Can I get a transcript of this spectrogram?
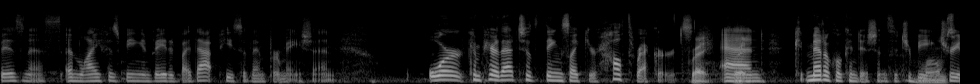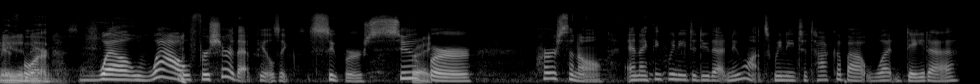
business and life is being invaded by that piece of information or compare that to things like your health records Right, right. and c- medical conditions that you're being Mom's treated for well wow for sure that feels like super super personal and i think we need to do that nuance we need to talk about what data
